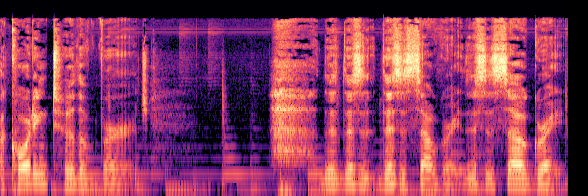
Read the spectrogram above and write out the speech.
according to The Verge, this, this is this is so great. This is so great.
